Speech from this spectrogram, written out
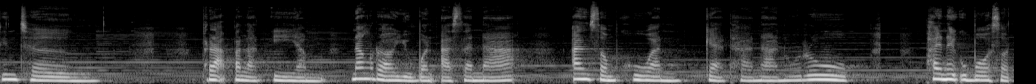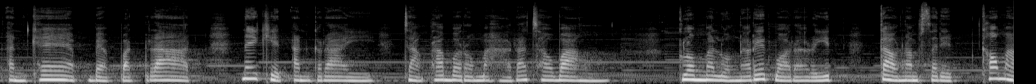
สิ้นเชิง พระประหลัดเอี่ยมนั่งรออยู่บนอาสนะ อันสมควรแก่ฐานานุรูป ภายในอุโบสถอันแคบแบบวัดราช ในเขตอันไกลจากพระบรมมหาราชวัง กรมมาหลวงนเรศวรริศกล่าวนำเสด็จเข้ามา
